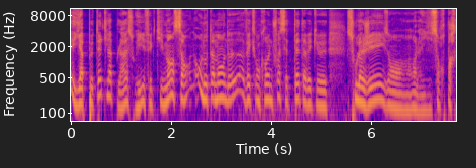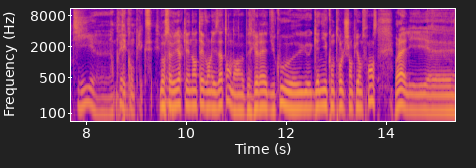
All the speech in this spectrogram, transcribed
et il y a peut-être la place, oui, effectivement, sans, notamment de, avec encore une fois cette tête avec euh, soulagé, ils ont, voilà, ils sont repartis. euh, après, Décomplexé. Bon, ça veut dire que les Nantais vont les attendre, hein, parce que là, du coup, euh, gagner contre le champion de France, voilà, les, euh,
